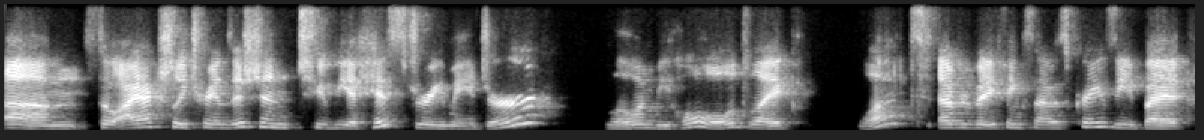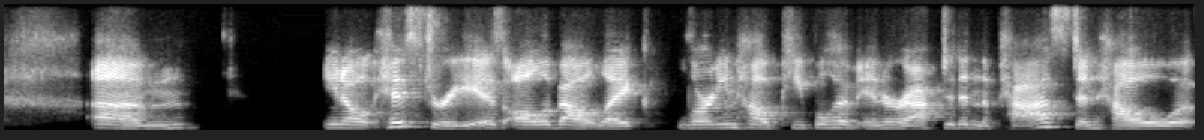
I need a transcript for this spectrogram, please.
Um, so I actually transitioned to be a history major. Lo and behold, like what? Everybody thinks I was crazy, but um, you know, history is all about like learning how people have interacted in the past and how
